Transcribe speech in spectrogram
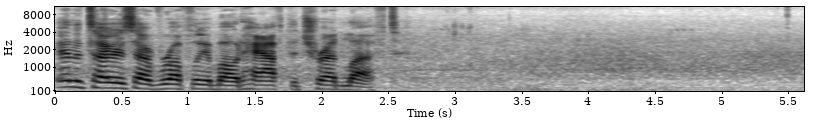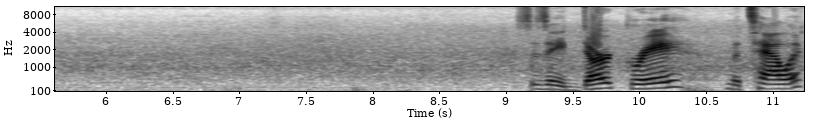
And the tires have roughly about half the tread left. This is a dark gray metallic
